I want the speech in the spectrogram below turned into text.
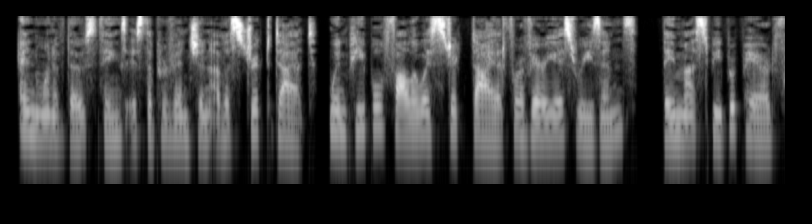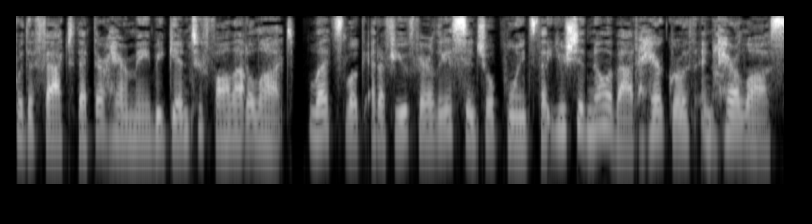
and one of those things is the prevention of a strict diet. When people follow a strict diet for various reasons, they must be prepared for the fact that their hair may begin to fall out a lot. Let's look at a few fairly essential points that you should know about hair growth and hair loss.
